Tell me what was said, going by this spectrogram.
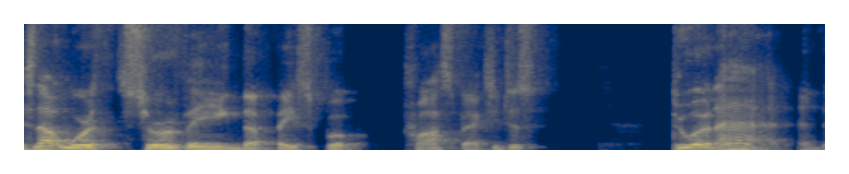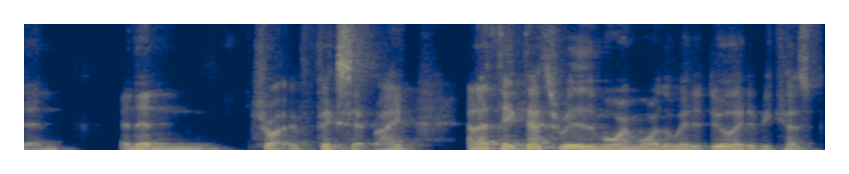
it's not worth surveying the Facebook prospects. You just do an ad and then and then try fix it right. And I think that's really the more and more the way to do it because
